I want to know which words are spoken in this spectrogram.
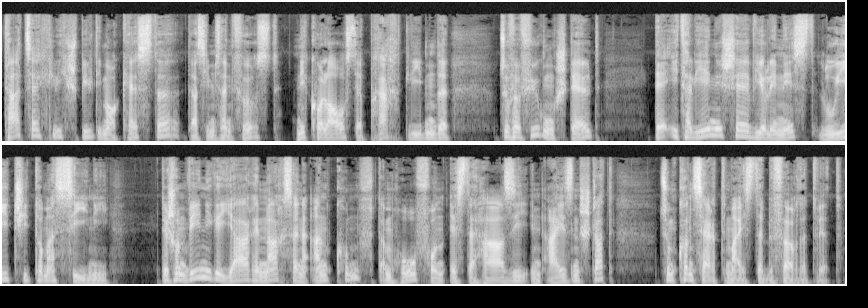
Tatsächlich spielt im Orchester, das ihm sein Fürst, Nikolaus der Prachtliebende, zur Verfügung stellt, der italienische Violinist Luigi Tomassini, der schon wenige Jahre nach seiner Ankunft am Hof von Esterhazy in Eisenstadt zum Konzertmeister befördert wird.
